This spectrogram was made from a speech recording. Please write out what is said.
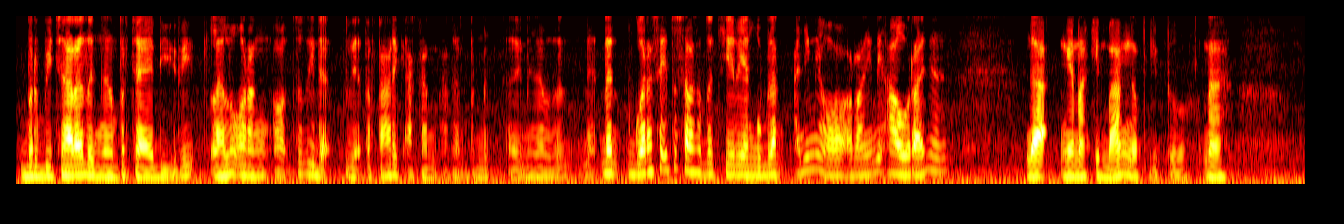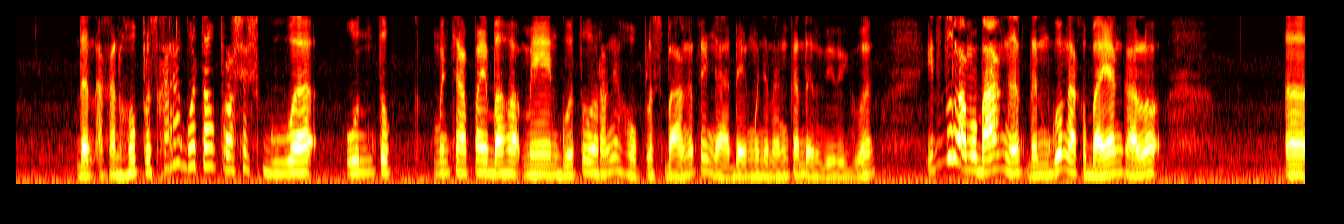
berbicara dengan percaya diri lalu orang oh, itu tidak tidak tertarik akan akan pen- eh, dan gua rasa itu salah satu ciri yang gue bilang anjing nih orang ini auranya nggak ngenakin banget gitu. Nah dan akan hopeless karena gue tahu proses gua untuk mencapai bahwa men gue tuh orangnya hopeless banget ya nggak ada yang menyenangkan dari diri gue itu tuh lama banget dan gua nggak kebayang kalau eh,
